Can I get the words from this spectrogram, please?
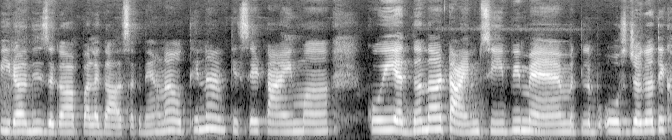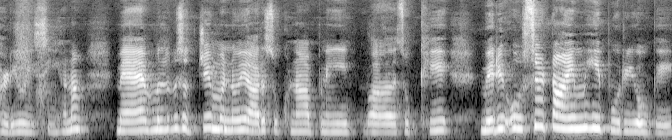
ਪੀਰਾਂ ਦੀ ਜਗ੍ਹਾ ਆਪਾਂ ਲਗਾ ਸਕਦੇ ਹਾਂ ਹਨਾ ਉੱਥੇ ਨਾ ਕਿਸੇ ਟਾਈਮ ਕੋਈ ਐਦਾਂ ਦਾ ਟਾਈਮ ਸੀ ਵੀ ਮੈਂ ਮਤਲਬ ਉਸ ਜਗ੍ਹਾ ਤੇ ਖੜੀ ਹੋਈ ਸੀ ਹਨਾ ਮੈਂ ਮਤਲਬ ਸੱਚੇ ਮਨੋਂ ਯਾਰ ਸੁਖਣਾ ਆਪਣੀ ਅਹ, ਸੁੱਖੀ ਮੇਰੀ ਉਸੇ ਟਾਈਮ ਹੀ ਪੂਰੀ ਹੋ ਗਈ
